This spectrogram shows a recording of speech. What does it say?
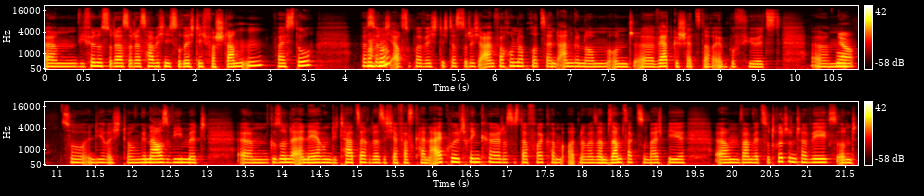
ähm, wie findest du das oder das habe ich nicht so richtig verstanden, weißt du? Das finde mhm. ich auch super wichtig, dass du dich einfach 100% angenommen und äh, wertgeschätzt auch irgendwo fühlst. Ähm, ja. so in die Richtung. Genauso wie mit ähm, gesunder Ernährung. Die Tatsache, dass ich ja fast keinen Alkohol trinke, das ist da vollkommen in Ordnung. Also am Samstag zum Beispiel ähm, waren wir zu dritt unterwegs und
